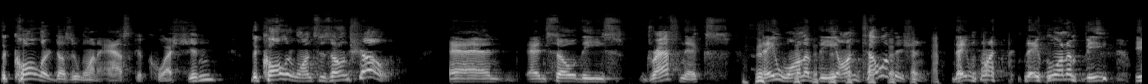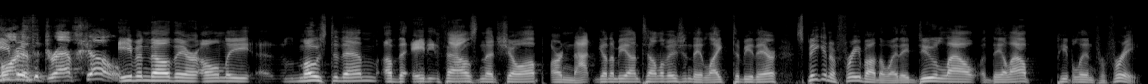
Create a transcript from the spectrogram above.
The caller doesn't want to ask a question. The caller wants his own show. And and so these draftniks, they want to be on television. They want they want to be part of the draft show. Even though they are only most of them of the 80,000 that show up are not going to be on television. They like to be there. Speaking of free by the way, they do allow they allow people in for free.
